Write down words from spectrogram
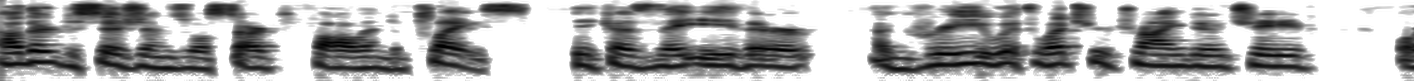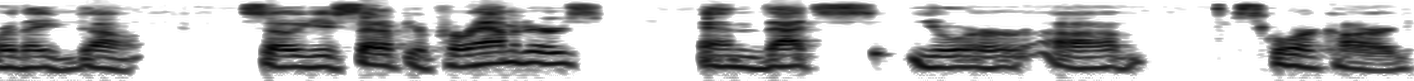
other decisions will start to fall into place because they either agree with what you're trying to achieve or they don't. So you set up your parameters, and that's your um, scorecard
